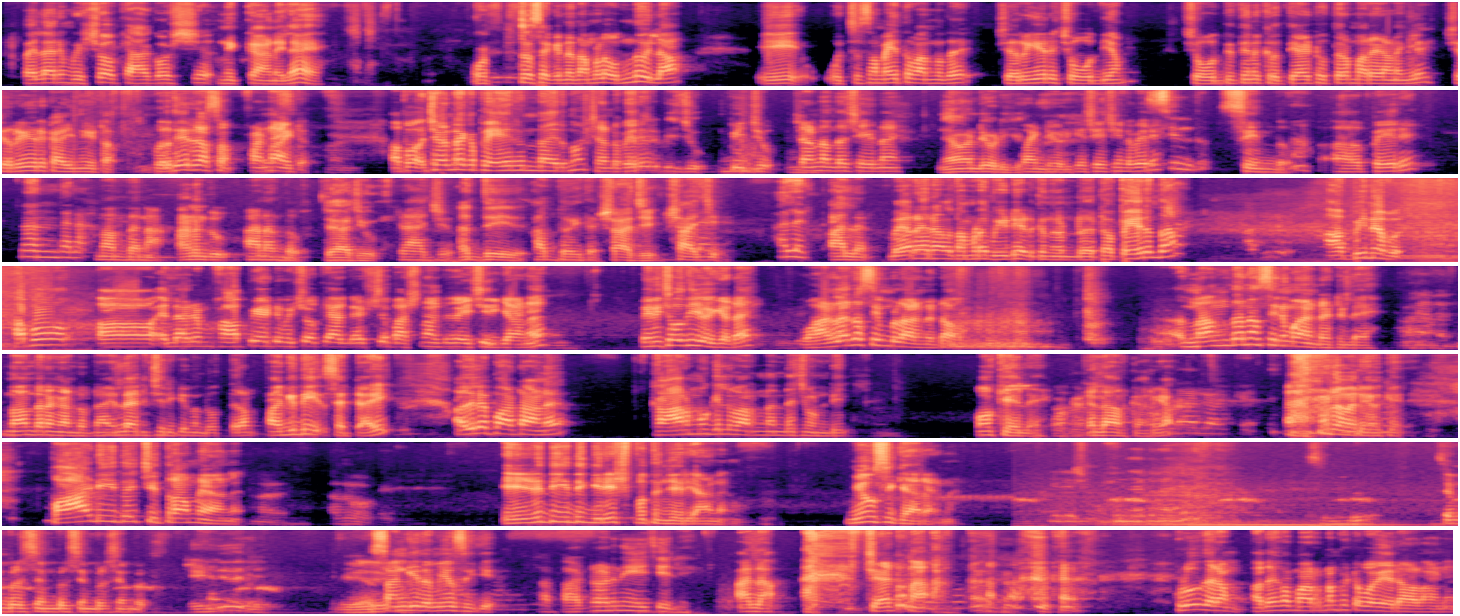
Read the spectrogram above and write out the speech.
അപ്പൊ എല്ലാരും വിഷു ഒക്കെ ആഘോഷിച്ച് നിൽക്കുകയാണല്ലേ ഒറ്റ സെക്കൻഡ് നമ്മളൊന്നുമില്ല. ഈ ഉച്ച സമയത്ത് വന്നത് ചെറിയൊരു ചോദ്യം. ചോദ്യത്തിന് കൃത്യമായിട്ട് ഉത്തരം പറയുകയാണെങ്കിൽ ചെറിയൊരു കൈനീട്ടം. വെറുതെ ഒരു രസം ഫണ്ണായിട്ട് അപ്പൊ ചേട്ടനൊക്കെ പേരെന്തായിരുന്നു? ചേട്ടന്റെ പേര്? ബിജു. ബിജു. ചേട്ടൻ എന്താ ചെയ്യുന്നത് ഞാൻ വണ്ടി ഓടിക്കും. വണ്ടി ഓടിക്കുക ചേച്ചിന്റെ പേര്? സിന്ധു. സിന്ധു. പേര്? നന്ദന. നന്ദന. അനന്തു. ആനന്ദു രാജു. രാജു. അദ്വൈത്. അദ്വൈത്. ഷാജി. ഷാജി. അലൻ. അലൻ. വേറെ ഒരാൾ നമ്മുടെ വീഡിയോ എടുക്കുന്നുണ്ട് കേട്ടോ. പേരെന്താ? അഭിനവ്. അപ്പോ എല്ലാരും ഹാപ്പി ആയിട്ട് വിഷു ഒക്കെ ആഘോഷിച്ച് ഭക്ഷണമൊക്കെ കഴിച്ചിരിക്കുകയാണ്. പിന്നെ ചോദ്യം ചോദിക്കട്ടെ? വളരെ സിമ്പിൾ ആണ് കേട്ടോ. നന്ദന സിനിമ കണ്ടിട്ടില്ലേ? നന്ദനം കണ്ടിട്ടുണ്ട്. എല്ലാവരും ചിരിക്കുന്നുണ്ട് ഉത്തരം. പകുതി സെറ്റായി അതിലെ പാട്ടാണ് കാർമുകിൽ വർണന്റെ ചുണ്ടിൽ. ഓക്കെ അല്ലേ? എല്ലാവർക്കും അറിയാം. അവിടെ വരെ ഓക്കെ പാടിയത് ചിത്രാമ്മയാണ്. എഴുതിയത് ഗിരീഷ് പുത്തഞ്ചേരിയാണ്. മ്യൂസിക് ആരാണ്? സിമ്പിൾ സിമ്പിൾ സിമ്പിൾ സിമ്പിൾ സംഗീത മ്യൂസിക് ആ പാട്ട് പാടുന്ന ചേച്ചിയല്ലേ? അല്ല ചേട്ടനാ. ക്ലൂ തരാം. അദ്ദേഹം മരണപ്പെട്ടു പോയ ഒരാളാണ്.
